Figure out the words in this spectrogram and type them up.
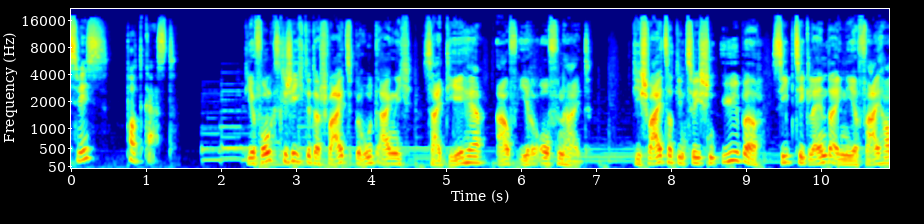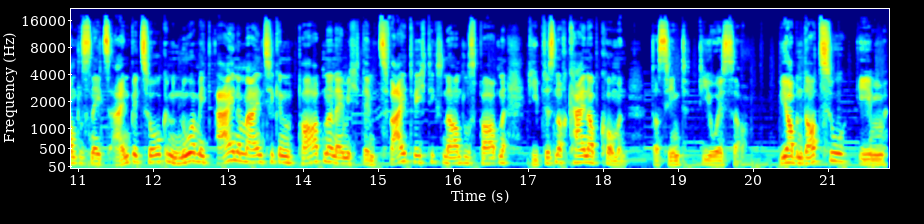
Suisse Podcast. Die Erfolgsgeschichte der Schweiz beruht eigentlich seit jeher auf ihrer Offenheit. Die Schweiz hat inzwischen über 70 Länder in ihr Freihandelsnetz einbezogen. Nur mit einem einzigen Partner, nämlich dem zweitwichtigsten Handelspartner, gibt es noch kein Abkommen. Das sind die USA. Wir haben dazu im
